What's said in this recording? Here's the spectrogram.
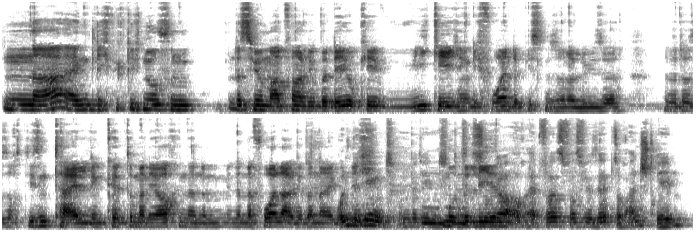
Na, eigentlich wirklich nur von, dass ich mir am Anfang halt überlege, okay, wie gehe ich eigentlich vor in der Business-Analyse? Also das ist auch diesen Teil, den könnte man ja auch in, einem, in einer Vorlage dann eigentlich unbedingt, unbedingt. modellieren. Das ist sogar auch etwas, was wir selbst auch anstreben,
